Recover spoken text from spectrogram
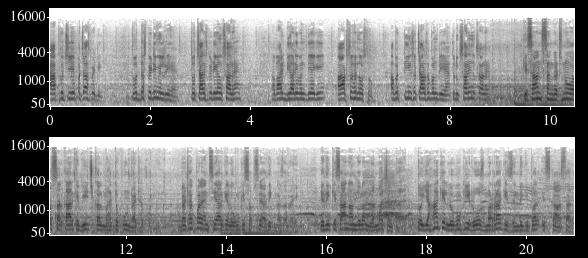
आपको चाहिए पचास पेटी तो दस पेटी मिल रही है तो चालीस पेटी का नुकसान है। हमारी दिहाड़ी बनती है कि आठ सौ से नौ सौ अब तीन सौ चार सौ बन रही है तो नुकसान ही नुकसान है। किसान संगठनों और सरकार के बीच कल महत्वपूर्ण बैठक हुई। बैठक पर एनसीआर के लोगों की सबसे अधिक नज़र रहेगी। यदि किसान आंदोलन लंबा चलता है तो यहाँ के लोगों की रोज़मर्रा की ज़िंदगी पर इसका असर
